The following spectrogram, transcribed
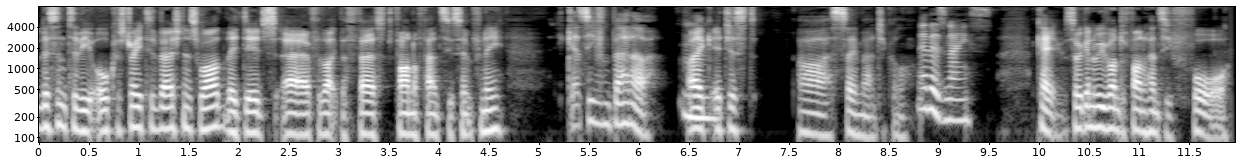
listen to the orchestrated version as well, they did uh, for like the first Final Fantasy Symphony, it gets even better. Like it just ah, so magical. It is nice. Okay, so we're gonna move on to Final Fantasy Four,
